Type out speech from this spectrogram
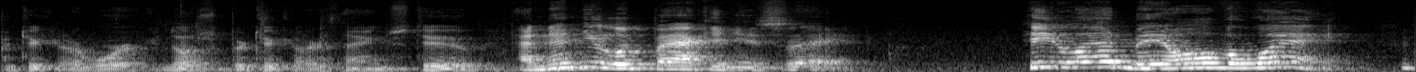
particular work, those particular things too. And then you look back and you say, He led me all the way.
